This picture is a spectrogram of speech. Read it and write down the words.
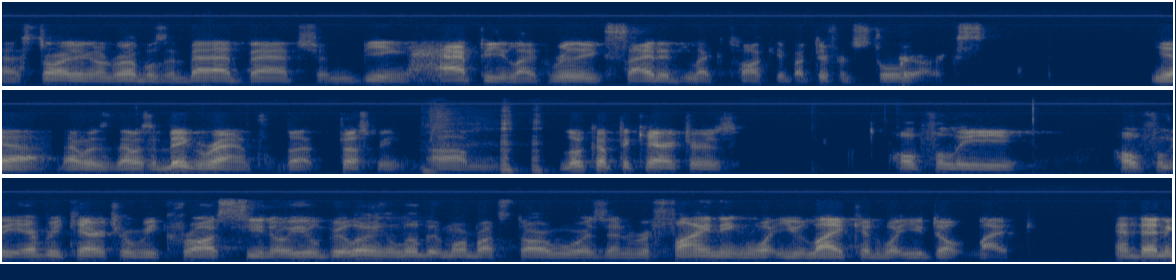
uh, starting on Rebels and Bad Batch, and being happy, like really excited, like talking about different story arcs. Yeah, that was that was a big rant, but trust me, um, look up the characters. Hopefully, hopefully every character we cross, you know, you'll be learning a little bit more about Star Wars and refining what you like and what you don't like, and then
